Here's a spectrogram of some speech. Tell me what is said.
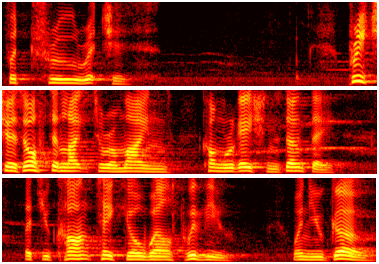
for true riches. Preachers often like to remind congregations, don't they, that you can't take your wealth with you when you go.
